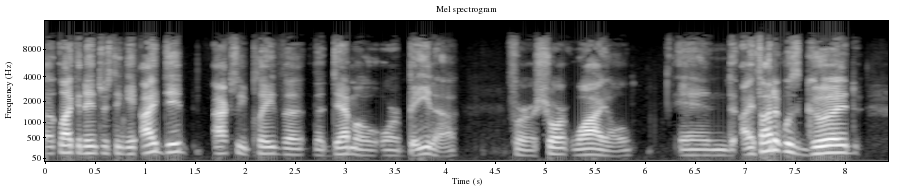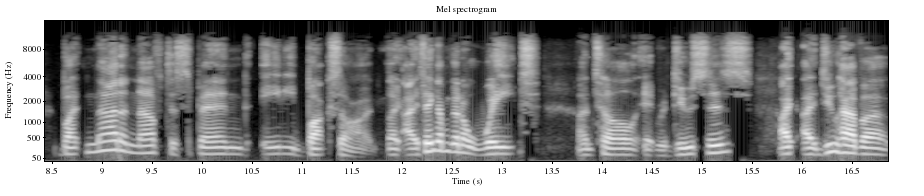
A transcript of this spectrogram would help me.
uh, like an interesting game. I did actually play the the demo or beta for a short while, and I thought it was good, but not enough to spend eighty bucks on. Like I think I'm gonna wait until it reduces. I I do have a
